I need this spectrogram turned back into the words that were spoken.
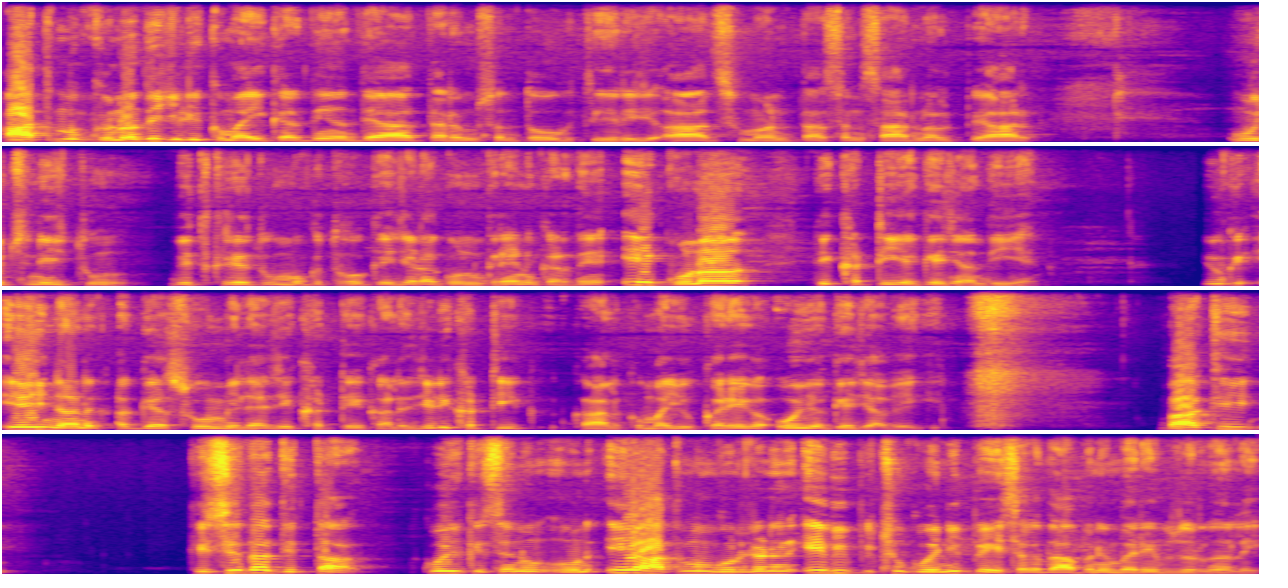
ਆਤਮਿਕ ਗੁਣਾਂ ਦੀ ਜਿਹੜੀ ਕਮਾਈ ਕਰਦੇ ਆ ਦਇਆ, ਧਰਮ, ਸੰਤੋਖ, ਧੀਰਜ, ਆਦ, ਸਮਾਨਤਾ, ਸੰਸਾਰ ਨਾਲ ਪਿਆਰ ਊਚ ਨੀਚ ਤੋਂ ਵਿਤਕਰੇ ਤੋਂ ਮੁਕਤ ਹੋ ਕੇ ਜਿਹੜਾ ਗੁਣ ਗ੍ਰਹਿਣ ਕਰਦੇ ਆ ਇਹ ਗੁਣਾ ਦੀ ਖੱਟੀ ਅੱਗੇ ਜਾਂਦੀ ਹੈ। ਕਿਉਂਕਿ ਇਹ ਹੀ ਨਾਨਕ ਅੱਗੇ ਸੋ ਮਿਲਿਆ ਜੇ ਖੱਟੇ ਕਾਲ, ਜਿਹੜੀ ਖੱਟੀ ਕਾਲ ਕਮਾਈ ਉਹ ਕਰੇਗਾ, ਉਹ ਹੀ ਅੱਗੇ ਜਾਵੇਗੀ। ਬਾਕੀ ਕਿਸੇ ਦਾ ਦਿੱਤਾ, ਕੋਈ ਕਿਸੇ ਨੂੰ ਹੁਣ ਇਹ ਆਤਮ ਗੁਣ ਜਿਹੜੇ ਨੇ ਇਹ ਵੀ ਪਿੱਛੋਂ ਕੋਈ ਨਹੀਂ ਭੇਜ ਸਕਦਾ ਆਪਣੇ ਮਰੇ ਬਜ਼ੁਰਗਾਂ ਲਈ।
